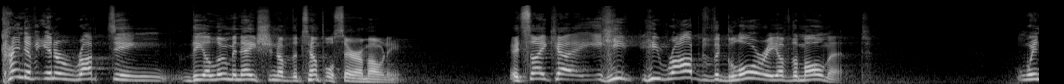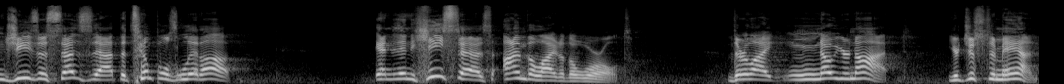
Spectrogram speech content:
kind of interrupting the illumination of the temple ceremony. It's like uh, he, he robbed the glory of the moment. When Jesus says that, the temple's lit up. And then he says, I'm the light of the world. They're like, No, you're not. You're just a man.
